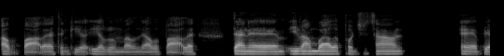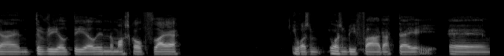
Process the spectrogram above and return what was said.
Albert Bartlett. I think he, he'll run well in the Albert Bartlett. Then um, he ran well at Punchestown uh, behind the real deal in the Moscow Flyer. He wasn't he wasn't beat far that day. Uh,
